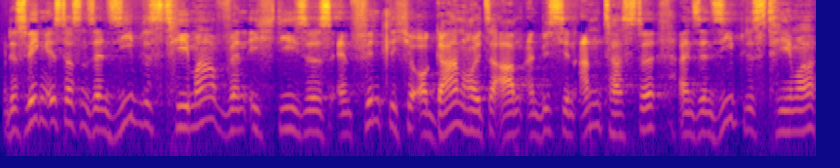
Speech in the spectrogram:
Und deswegen ist das ein sensibles Thema, wenn ich dieses empfindliche Organ heute Abend ein bisschen antaste. Ein sensibles Thema,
